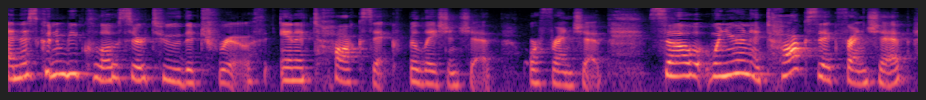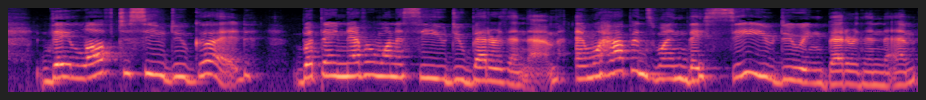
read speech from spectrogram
And this couldn't be closer to the truth in a toxic relationship or friendship. So when you're in a toxic friendship, they love to see you do good but they never want to see you do better than them. And what happens when they see you doing better than them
